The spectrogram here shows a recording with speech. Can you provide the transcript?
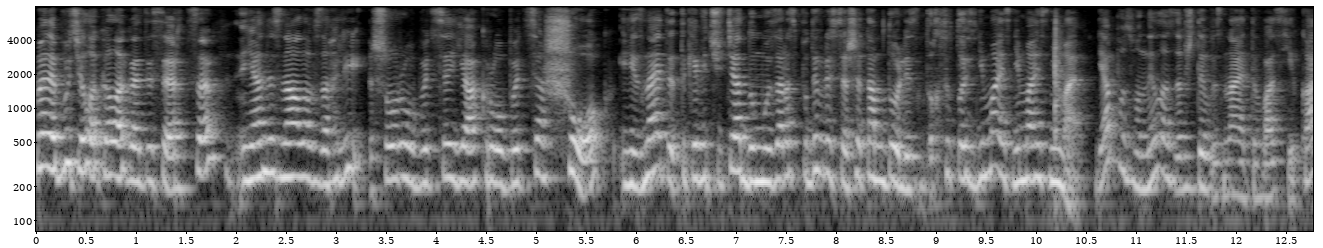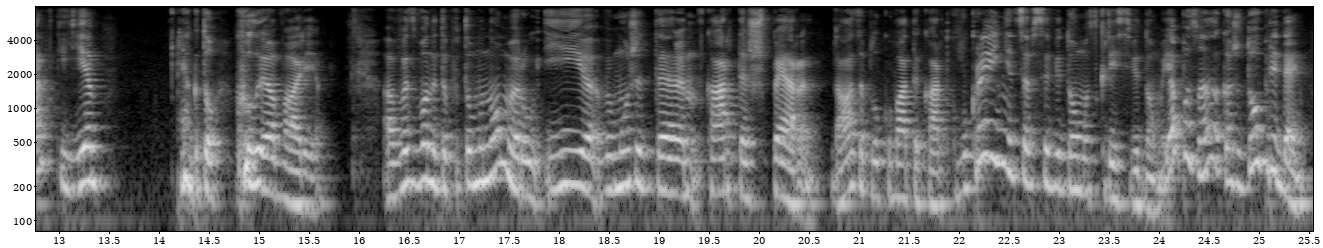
Мене почало калакати серце. Я не знала взагалі, що робиться, як робиться, шок. І знаєте, таке відчуття, думаю, зараз подивлюся, ще там долі хтось знімає, знімає, знімає. Я позвонила завжди, ви знаєте, у вас є картки, є як то коли аварія. Ви дзвоните по тому номеру і ви можете карти шперен да, заблокувати картку. В Україні це все відомо, скрізь відомо. Я позвонила, кажу, добрий день,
